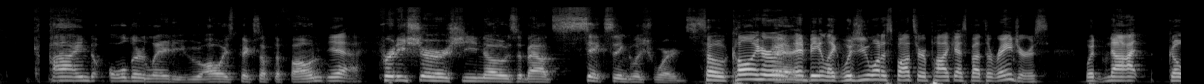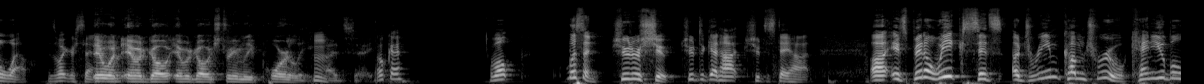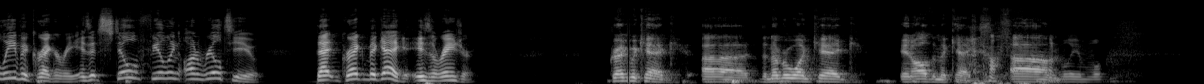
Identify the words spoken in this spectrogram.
kind older lady who always picks up the phone yeah. pretty sure she knows about six english words So calling her And- and being like, "Would you want to sponsor a podcast about the Rangers?" would not go well. Is what you're saying? it would it would go it would go extremely poorly Hmm. i'd say Okay. Well, listen, shooters shoot. Shoot to get hot, shoot to stay hot. Uh, it's been a week since a dream come true. Can you believe it, Gregory? Is it still feeling unreal to you that Greg McKegg is a Ranger? greg mckegg uh the number one keg in all the mckegs um Unbelievable.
